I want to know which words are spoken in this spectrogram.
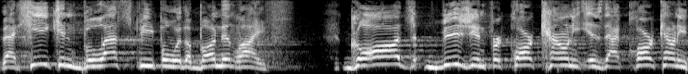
that He can bless people with abundant life. God's vision for Clark County is that Clark County,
